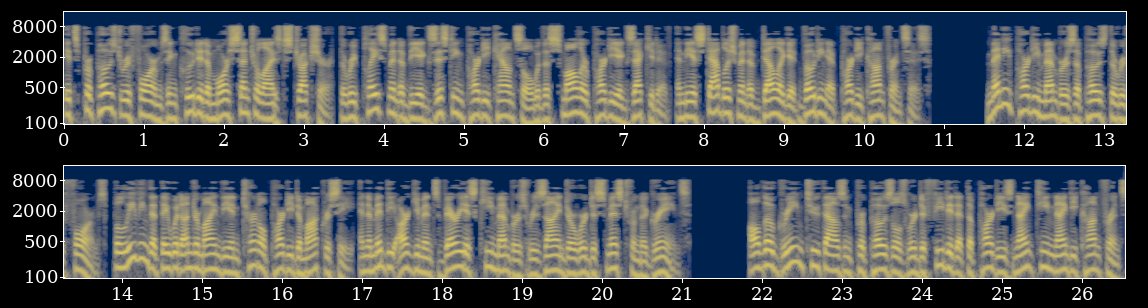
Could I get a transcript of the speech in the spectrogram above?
Its proposed reforms included a more centralized structure, the replacement of the existing party council with a smaller party executive, and the establishment of delegate voting at party conferences. Many party members opposed the reforms, believing that they would undermine the internal party democracy, and amid the arguments various key members resigned or were dismissed from the Greens. Although Green 2000 proposals were defeated at the party's 1990 conference,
